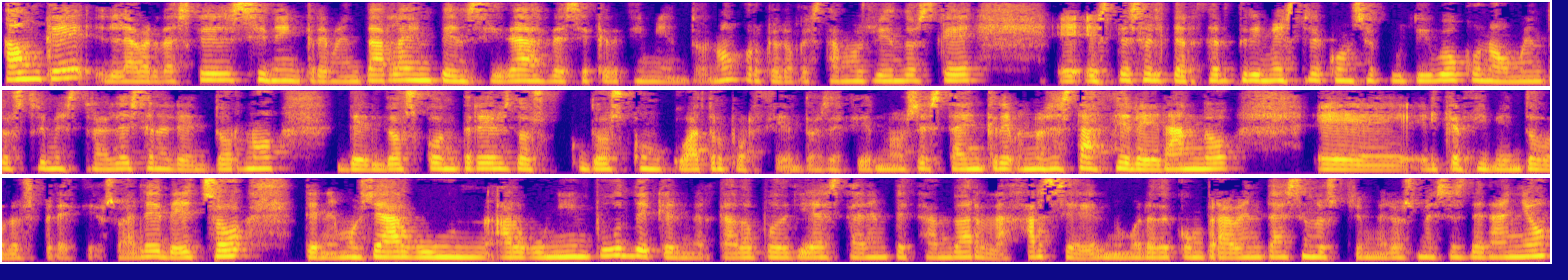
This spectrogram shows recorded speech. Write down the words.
aunque la verdad es que sin incrementar la intensidad de ese crecimiento, ¿no? Porque lo que estamos viendo es que eh, este es el tercer trimestre consecutivo con aumentos trimestrales en el entorno del 2,3, 2,4%. Es decir, no se está, no está acelerando eh, el crecimiento de los precios, ¿vale? De hecho, tenemos ya algún, algún input de que el mercado podría estar empezando a relajarse. El número de compraventas en los primeros meses del año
